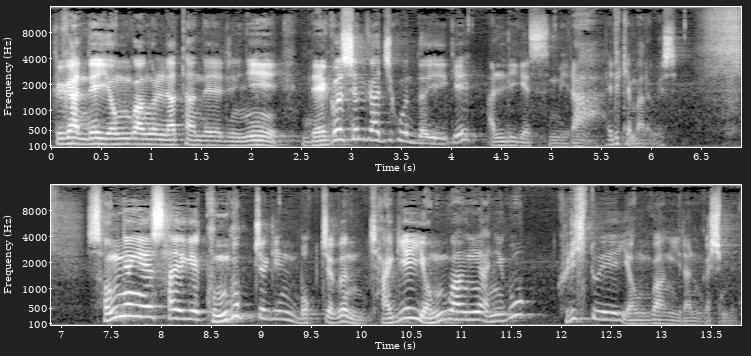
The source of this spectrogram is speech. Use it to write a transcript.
그가 내 영광을 나타내리니 내 것을 가지고 너희에게 알리겠습니다. 이렇게 말하고 있습니다. 성령의 사역의 궁극적인 목적은 자기의 영광이 아니고 그리스도의 영광이라는 것입니다.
